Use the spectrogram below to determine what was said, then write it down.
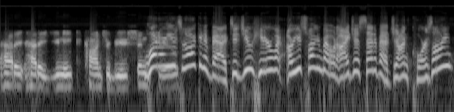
Had a had a unique contribution. What to, are you talking about? Did you hear what? Are you talking about what I just said about Jon Corzine?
